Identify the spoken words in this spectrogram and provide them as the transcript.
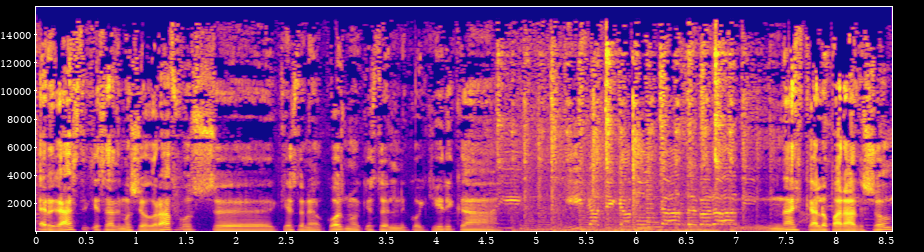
Εργάστηκε σαν δημοσιογράφος ε, και στο Νέο Κόσμο και στο Ελληνικό Κήρυκα. Να έχει καλό παράδεισο.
